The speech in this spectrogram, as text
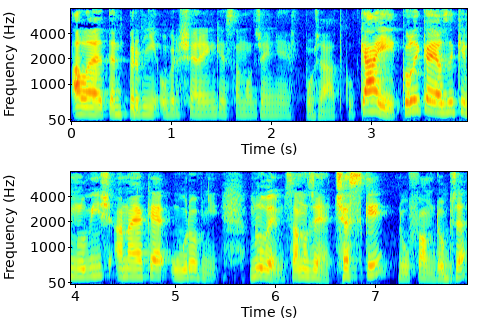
ale ten první oversharing je samozřejmě v pořádku. Káji, kolika jazyky mluvíš a na jaké úrovni? Mluvím samozřejmě česky, doufám dobře,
